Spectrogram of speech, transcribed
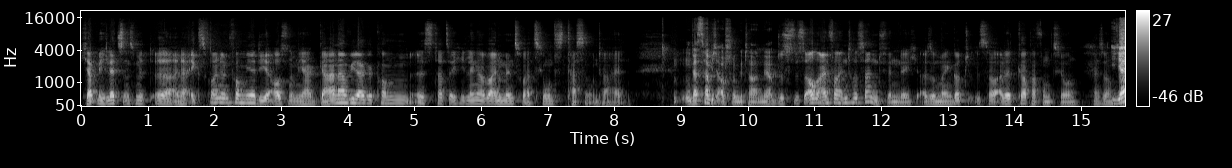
Ich habe mich letztens mit äh, einer Ex-Freundin von mir, die aus einem Jahr Ghana wiedergekommen ist, tatsächlich länger über eine Menstruationstasse unterhalten. Das habe ich auch schon getan, ja. Das ist auch einfach interessant, finde ich. Also mein Gott, ist doch alle Körperfunktion. Also Ja,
